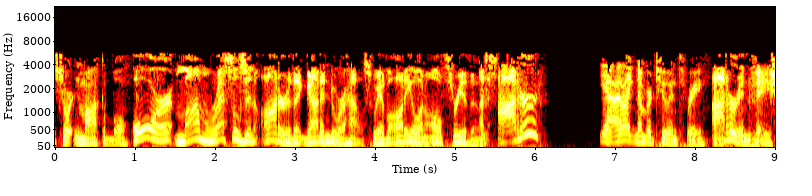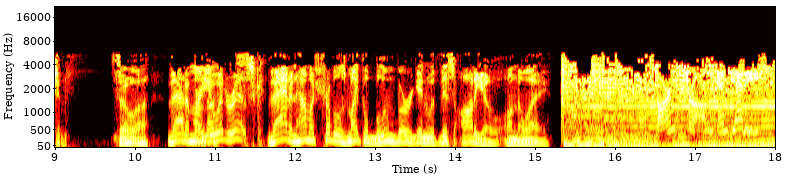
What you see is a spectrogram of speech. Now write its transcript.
short and mockable. Or mom wrestles an otter that got into her house. We have audio on all three of those. An otter? Yeah, I like number two and three. Otter invasion. So uh, that among Are you oth- at risk? That and how much trouble is Michael Bloomberg in with this audio on the way? Armstrong and Getty.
